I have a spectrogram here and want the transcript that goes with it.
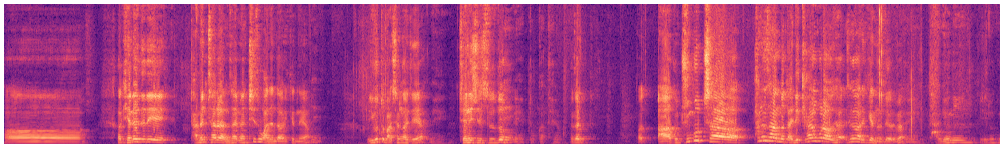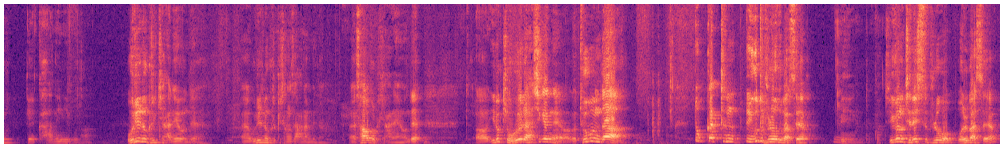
어, 그러니까 걔네들이 다른 차를 안 사면 취소가 안 된다고 했겠네요. 네. 이것도 마찬가지예요? 네. 제네시스도? 네. 네, 똑같아요. 그러니까 어, 아, 그 중고차 파는 사람은 다 이렇게 하는 거라고 세- 생각했겠는데 그러면? 네, 당연히 이런 게 가능이구나. 우리는 그렇게 안 해요, 근데 예, 우리는 그렇게 장사 안 합니다. 예, 사업을 그렇게 안 해요. 근데 어, 이렇게 오해를 하시겠네요. 두 분 다 똑같은 또 이것도 블로그도 봤어요. 네, 똑같이. 이거는 제네시스 블로그 뭘 봤어요?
